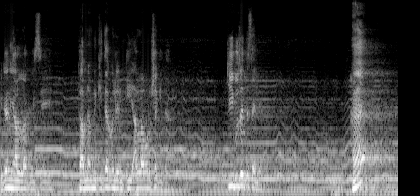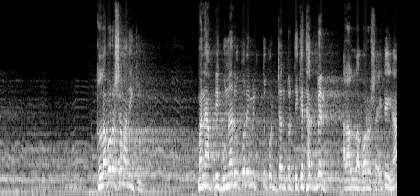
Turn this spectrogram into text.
এটা নিয়ে আল্লাহ কইছে। তো আপনি আপনি কিতা কইলেন কি? আল্লাহ ভরসা কিতা? কি বুঝাইতে চাইলেন? হ্যাঁ? আল্লাহ ভরসা মানে কি? মানে আপনি গুনার উপরে মৃত্যু পর্যন্ত টিকে থাকবেন, আর আল্লাহ ভরসা, এটাই না?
